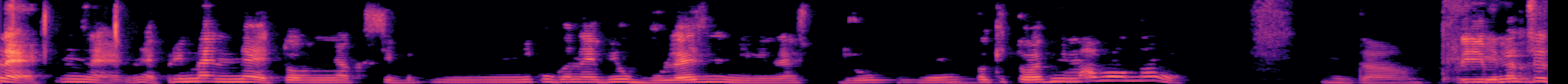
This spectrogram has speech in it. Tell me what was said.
не, не, не. При мен не. То някакси никога не е бил болезнен или нещо друго. Пък и той е внимавал много. Да. Иначе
